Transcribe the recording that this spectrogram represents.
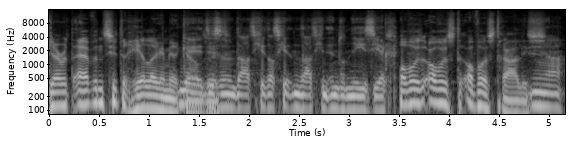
Garrett Evans ziet er heel erg Amerikaans nee, uit. inderdaad, geen- dat is inderdaad geen Indonesiër. Of, of, of Australisch. Ja.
